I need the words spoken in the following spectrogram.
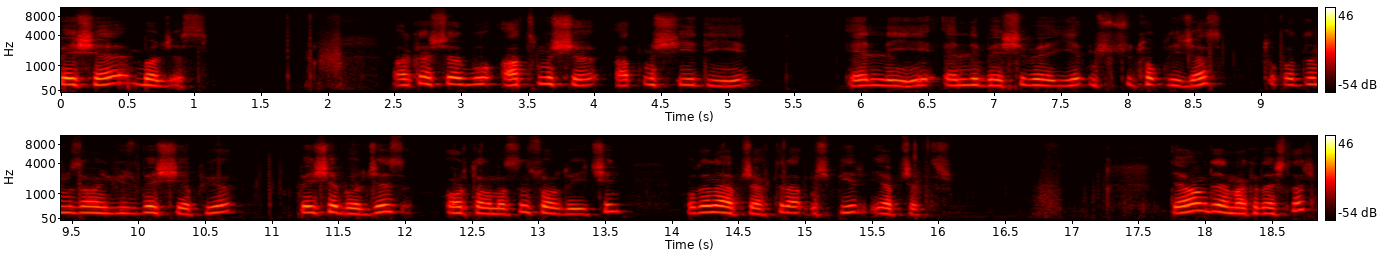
5'e böleceğiz. Arkadaşlar bu 60'ı, 67'yi, 50'yi, 55'i ve 73'ü toplayacağız. Topladığımız zaman 105 yapıyor. 5'e böleceğiz. Ortalamasını sorduğu için. O da ne yapacaktır? 61 yapacaktır. Devam edelim arkadaşlar.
